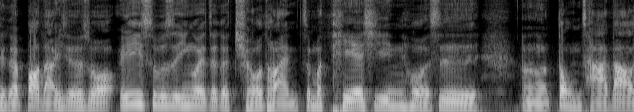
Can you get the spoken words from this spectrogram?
这个报道意思是说，诶，是不是因为这个球团这么贴心，或者是呃洞察到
